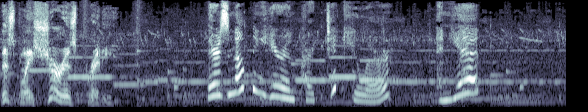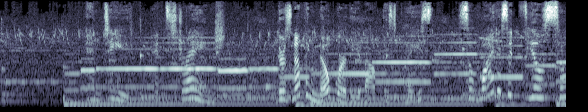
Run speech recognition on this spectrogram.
This place sure is pretty. There's nothing here in particular, and yet Indeed, it's strange. There's nothing noteworthy about this place, so why does it feel so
